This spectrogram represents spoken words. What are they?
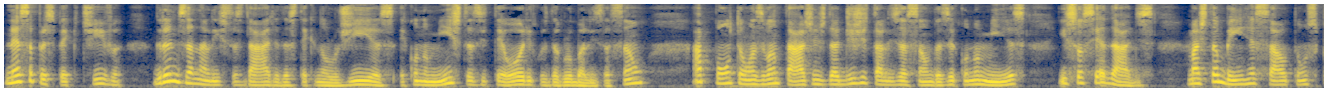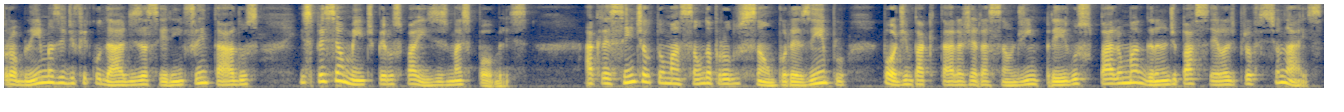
Nessa perspectiva, grandes analistas da área das tecnologias, economistas e teóricos da globalização apontam as vantagens da digitalização das economias e sociedades, mas também ressaltam os problemas e dificuldades a serem enfrentados, especialmente pelos países mais pobres. A crescente automação da produção, por exemplo, pode impactar a geração de empregos para uma grande parcela de profissionais,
